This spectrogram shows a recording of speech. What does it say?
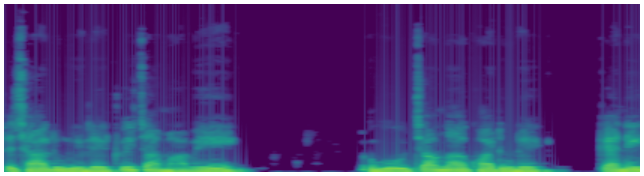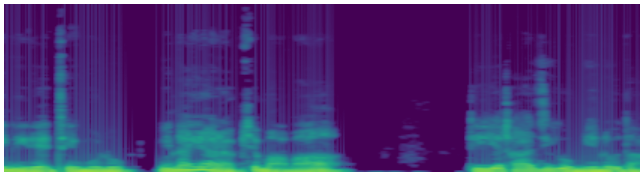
တခြားလူတွေလည်းတွေးကြမှာပဲအခုចောင်းသားခွားတို့လည်းကန်နေနေတဲ့အချိန်မို့လို့မြင်လိုက်ရတာဖြစ်မှာပါဒီရထားကြီးကိုမြင်လို့သာ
